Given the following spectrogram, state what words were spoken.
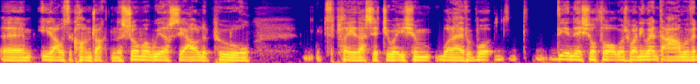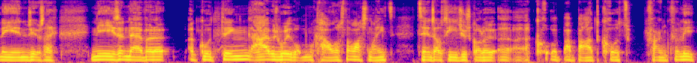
Um, he's out of contract in the summer. We'll see how Liverpool to play that situation, whatever. But the initial thought was when he went down with an injury, it was like knees are never a, a good thing. I was worried about Mac Allister last night. Turns out he just got a, a, a bad cut, thankfully.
